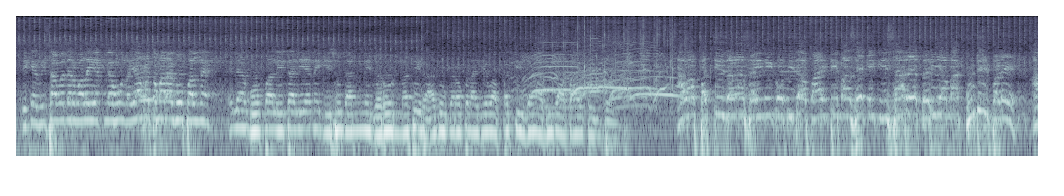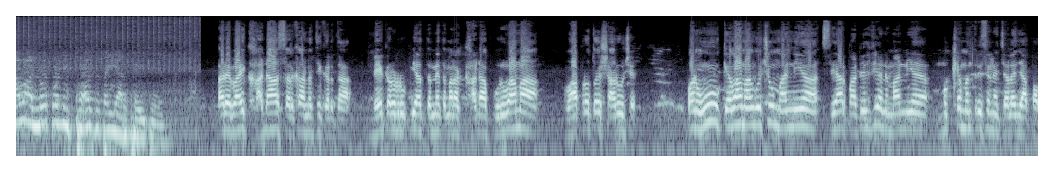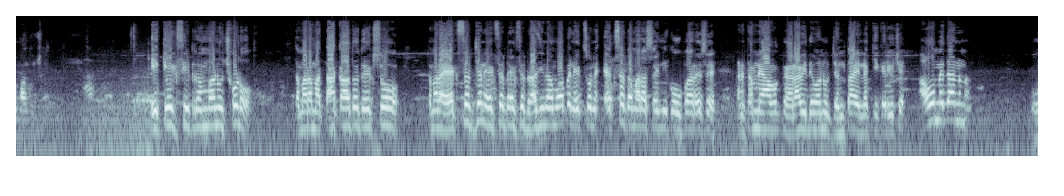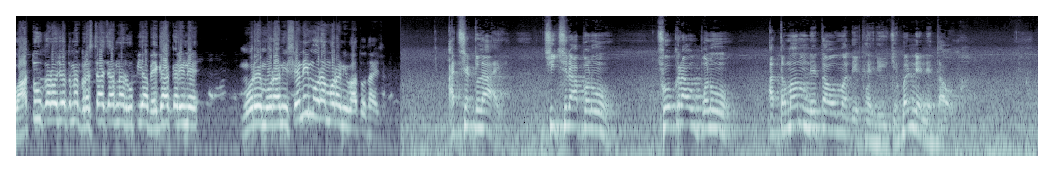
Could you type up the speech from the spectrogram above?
એ કે વિસાવદર વાળી એટલે હું લઈ આવો તમારા ગોપાલને. એટલે આ ગોપાલ ઇટાલિયાને ગીસુદાનની જરૂર નથી. રાજુ કરપડા જેવા પચીસ જણા બીજા પાર્ટી છે. આવા પચીસ જણા સૈનિકો બીજા પાર્ટીમાં છે કે ઈશારે દરિયામાં કૂદી પડે આવા લોકોની ફોજ તૈયાર થઈ છે. અરે ભાઈ, ખાડા સરખા નથી કરતા. બે કરોડ રૂપિયા તમે તમારા ખાડા પૂરવામાં વાપરો તો એ સારું છે. પણ હું કહેવા માંગુ છું, માનનીય સી આર પાટીલજી અને માનનીય મુખ્યમંત્રીશ્રીને ચેલેન્જ આપવા માંગુ છું. એક એક સીટ રમવાનું છોડો. તમારામાં તાકાત હોય તો એકસો, તમારા એકસઠ છે ને, એકસઠ એકસઠ રાજીનામું આપે ને, એકસો ને એકસઠ અમારા સૈનિકો ઊભા રહેશે અને તમને આ વખતે હરાવી દેવાનું જનતાએ નક્કી કર્યું છે. આવો મેદાનમાં. વાતો કરો છો તમે ભ્રષ્ટાચારના રૂપિયા ભેગા કરીને મોરે મોરાની શેની મોરા મોરાની વાતો થાય છે. આછકલાય છીછરાપણું છોકરાઓપણું આ તમામ નેતાઓમાં દેખાઈ રહ્યું છે, બંને નેતાઓમાં.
